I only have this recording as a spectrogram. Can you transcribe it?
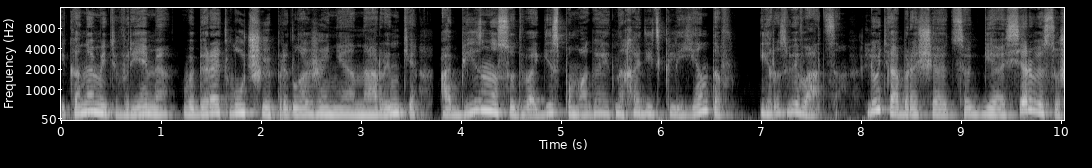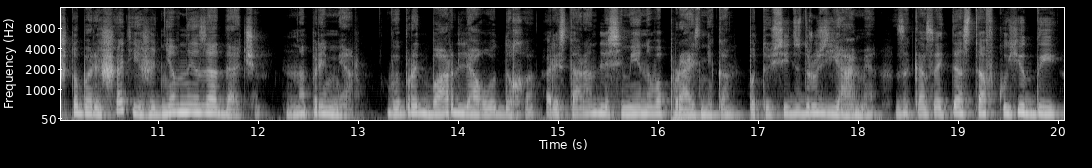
экономить время, выбирать лучшие предложения на рынке, а бизнесу 2GIS помогает находить клиентов и развиваться. Люди обращаются к геосервису, чтобы решать ежедневные задачи. Например, выбрать бар для отдыха, ресторан для семейного праздника, потусить с друзьями, заказать доставку еды,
